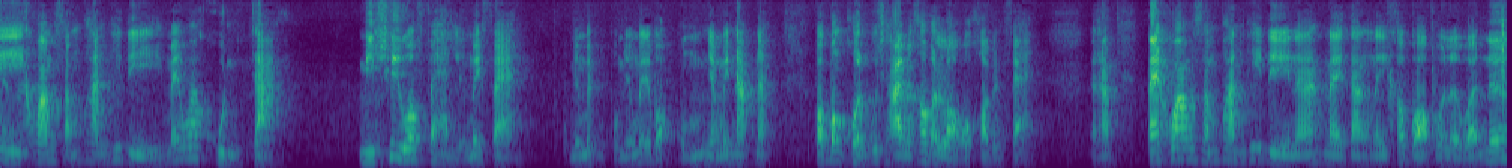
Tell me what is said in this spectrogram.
ดีความสัมพันธ์ที่ดี ไม่ว่าคุณจะมีชื่อว่าแฟนหรือไม่แฟนผมยังไม่ผมยังไม่ได้บอกผมยังไม่นับนะเพราะบางคนผู้ชายมันเข้ามาหลอกว่าขอเป็นแฟนนะครับ แต่ความสัมพันธ์ที่ดีนะ ในทางนี้เขาบอกไว้เลยว่าหนึ่ง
